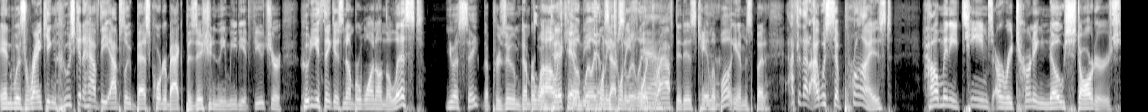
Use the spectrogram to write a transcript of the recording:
and was ranking who's going to have the absolute best quarterback position in the immediate future. Who do you think is number one on the list? USC, the presumed number one Oh, with pick Caleb in the Williams, 2024 absolutely. draft. It is Caleb Williams. But after that, I was surprised how many teams are returning no starters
